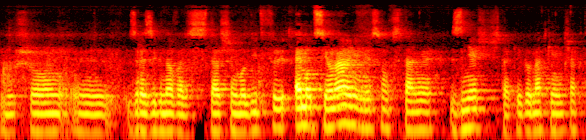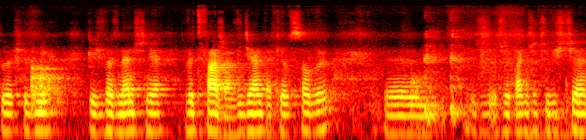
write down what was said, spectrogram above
muszą y, zrezygnować z dalszej modlitwy. Emocjonalnie nie są w stanie znieść takiego napięcia, które się w nich gdzieś wewnętrznie wytwarza. Widziałem takie osoby, y, że, że tak rzeczywiście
